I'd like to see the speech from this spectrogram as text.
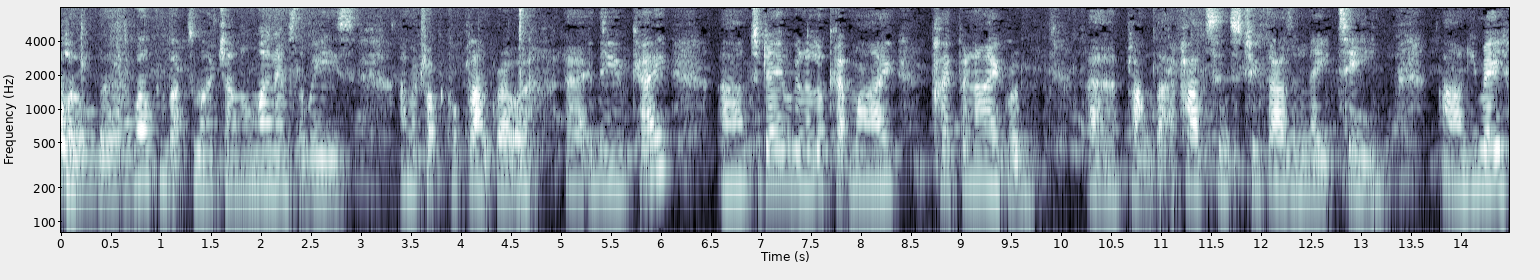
Hello there, welcome back to my channel. My name's Louise. I'm a tropical plant grower uh, in the UK and today we're going to look at my Piper nigrum uh, plant that I've had since 2018 and you may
